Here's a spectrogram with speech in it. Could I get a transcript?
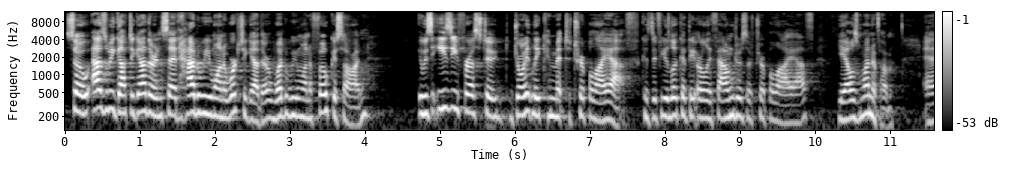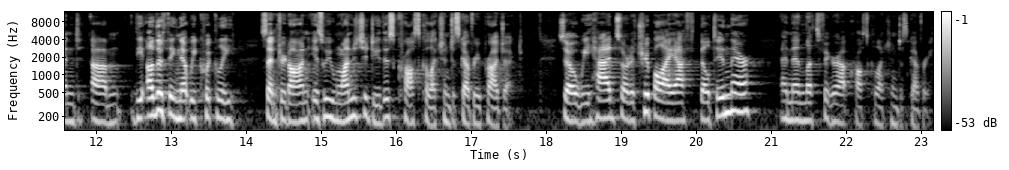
So as we got together and said, how do we want to work together? What do we want to focus on? It was easy for us to jointly commit to IIIF, because if you look at the early founders of IIIF, Yale's one of them. And um, the other thing that we quickly centered on is we wanted to do this cross-collection discovery project. So we had sort of IIIF built in there, and then let's figure out cross-collection discovery.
